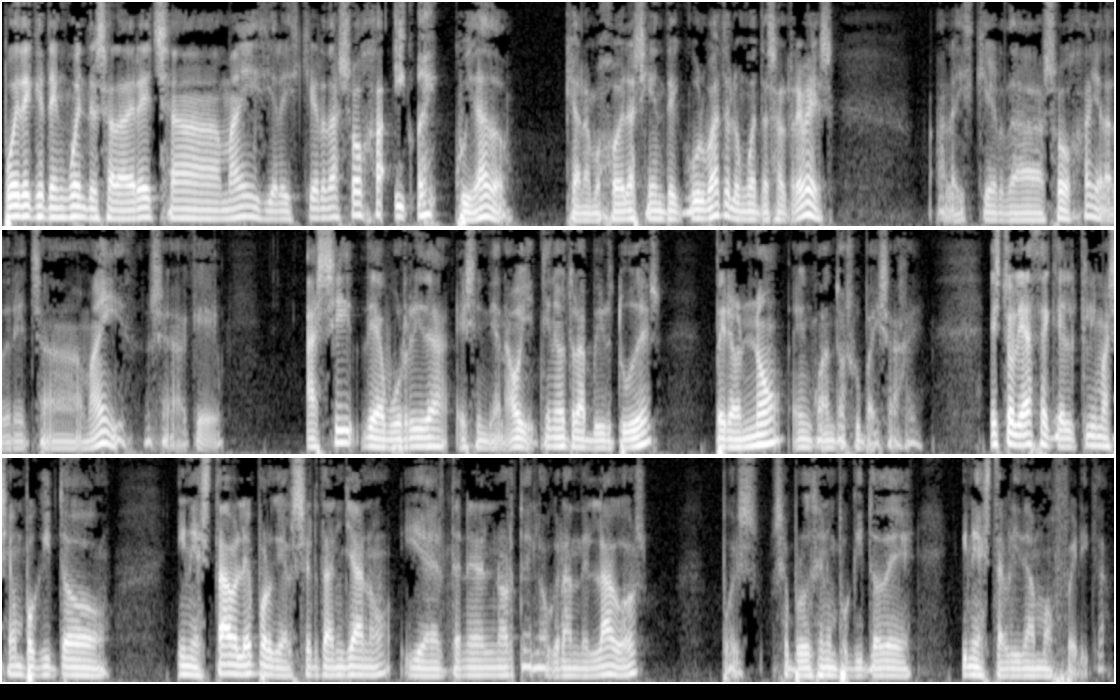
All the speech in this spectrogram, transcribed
Puede que te encuentres a la derecha maíz y a la izquierda soja y cuidado, que a lo mejor en la siguiente curva te lo encuentras al revés. A la izquierda soja y a la derecha maíz. O sea que así de aburrida es Indiana. Oye, tiene otras virtudes, pero no en cuanto a su paisaje. Esto le hace que el clima sea un poquito inestable porque al ser tan llano y al tener el norte los grandes lagos, pues se produce un poquito de inestabilidad atmosférica.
